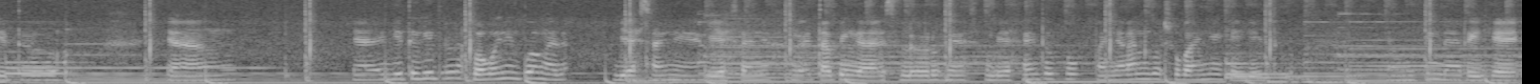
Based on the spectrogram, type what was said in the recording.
gitu. Yang ya gitu gitulah pokoknya gue nggak biasanya ya biasanya. Nggak tapi nggak seluruhnya. Biasanya tuh banyak kan gue sukanya kayak gitu. Ya mungkin dari kayak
